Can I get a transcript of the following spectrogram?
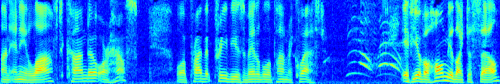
on any loft, condo, or house, or private previews available upon request. If you have a home you'd like to sell,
